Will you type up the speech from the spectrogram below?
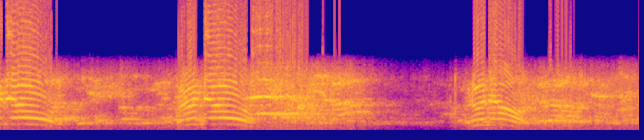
Bruno! Bruno! Bruno!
